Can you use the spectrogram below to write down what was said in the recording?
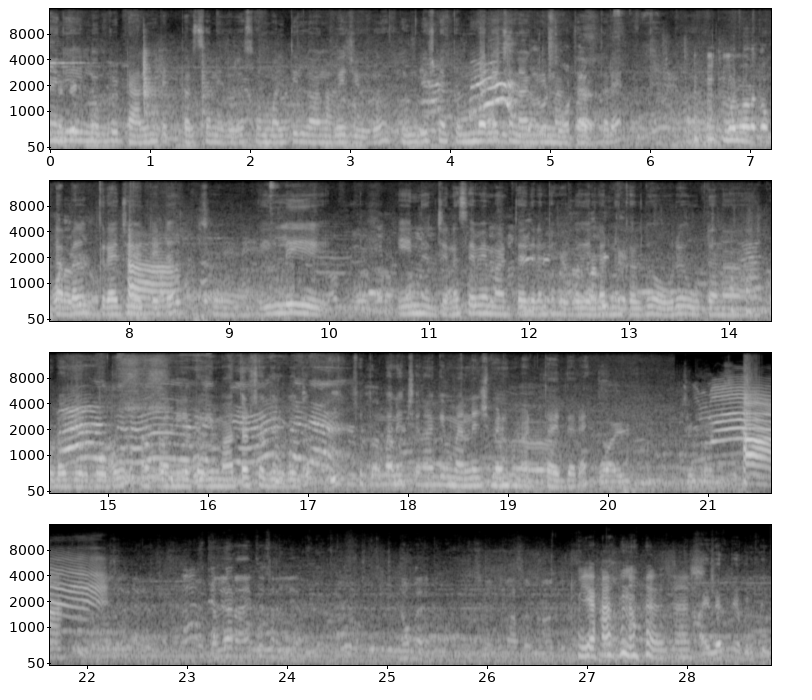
ಹಾಗೆ ಇಲ್ಲೊಬ್ರು ಟ್ಯಾಲೆಂಟೆಡ್ ಪರ್ಸನ್ ಇದ್ದಾರೆ ಸೊ ಮಲ್ಟಿ ಲ್ಯಾಂಗ್ವೇಜ್ ಇವರು. ಇಂಗ್ಲೀಷ್ನ ತುಂಬಾ ಚೆನ್ನಾಗಿ ಮಾತಾಡ್ತಾರೆ. ಡಬಲ್ ಗ್ರಾಜುಯೇಟೆಡ್ ಸೊ ಇಲ್ಲಿ ಏನು ಜನಸೇವೆ ಮಾಡ್ತಾ ಇದ್ದಾರೆ ಅಂತ ಹೇಳ್ಬೋದು ಎಲ್ಲರನ್ನೂ ಕರೆದು ಅವರೇ ಊಟನ ಕೊಡೋದಿರ್ಬೋದು ಅಥವಾ ನೀಟಾಗಿ ಮಾತಾಡ್ಸೋದಿರ್ಬೋದು. ಸೊ ತುಂಬಾ ಚೆನ್ನಾಗಿ ಮ್ಯಾನೇಜ್ಮೆಂಟ್ ಮಾಡ್ತಾ ಇದ್ದಾರೆ. Yeah, no, I left everything.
